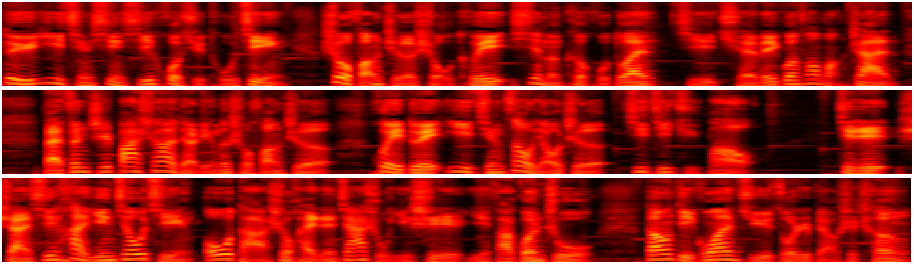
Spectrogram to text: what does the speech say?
对于疫情信息获取途径，受访者首推新闻客户端及权威官方网站。百分之八十二点零的受访者会对疫情造谣者积极举报。近日，陕西汉阴交警殴打受害人家属一事引发关注。当地公安局昨日表示称，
